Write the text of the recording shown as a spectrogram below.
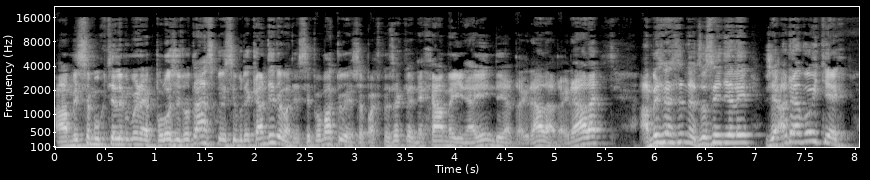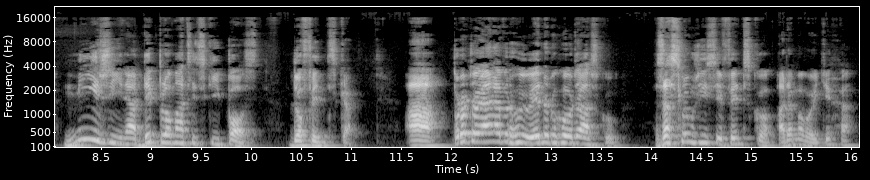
A my jsme mu chtěli mimo položit otázku, jestli bude kandidovat, jestli pamatuješ, a pak jsme řekli, necháme ji na jindy a tak dále a tak dále. A my jsme se dnes dozvěděli, že Adam Vojtěch míří na diplomatický post do Finska. A proto já navrhuji jednoduchou otázku. Zaslouží si Finsko Adama Vojtěcha?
